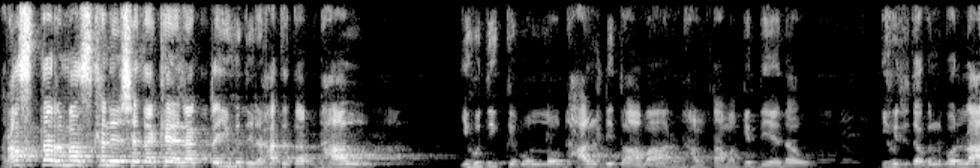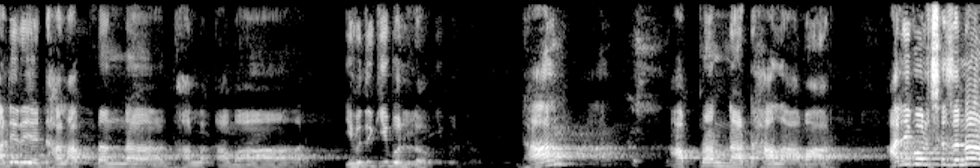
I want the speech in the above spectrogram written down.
রাস্তার মাঝখানে এসে দেখেন একটা ইহুদির হাতে তার ঢাল। ইহুদিকে বলল, ঢালটি তো আমার, ঢালটা আমাকে দিয়ে দাও। ইহুদি তখন বলল আলী রে, ঢাল আপনার না, ঢাল আমার। ইহুদি কি বলল, ঢাল আপনার না, ঢাল আমার। আলী বলছে যে, না,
